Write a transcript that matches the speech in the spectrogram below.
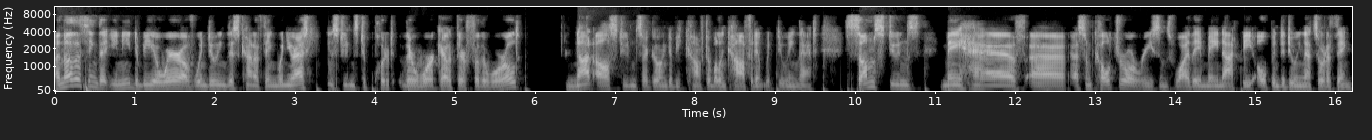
Another thing that you need to be aware of when doing this kind of thing, when you're asking students to put their work out there for the world, not all students are going to be comfortable and confident with doing that. Some students may have uh, some cultural reasons why they may not be open to doing that sort of thing.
